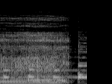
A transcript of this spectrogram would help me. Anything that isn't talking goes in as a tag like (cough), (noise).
Oh. (laughs)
